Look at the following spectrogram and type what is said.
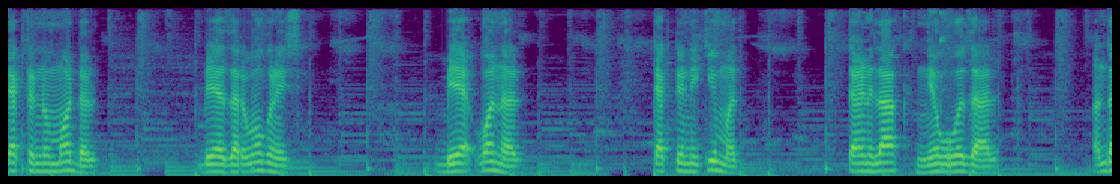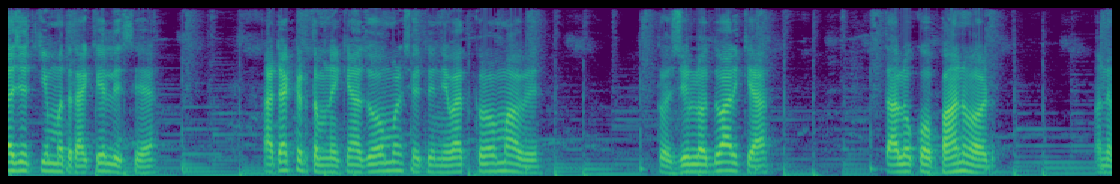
ટ્રેક્ટરનું મોડલ બે હજાર ઓગણીસ, બે ઓનર ટ્રેક્ટરની કિંમત ત્રણ લાખ નેવું હજાર, અંદાજિત કિંમત રાખેલી છે. આ ટ્રેક્ટર તમને ક્યાં જોવા મળશે તેની વાત કરવામાં આવે. તો જિલ્લો દ્વારકા, તાલુકો ભાનવડ અને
